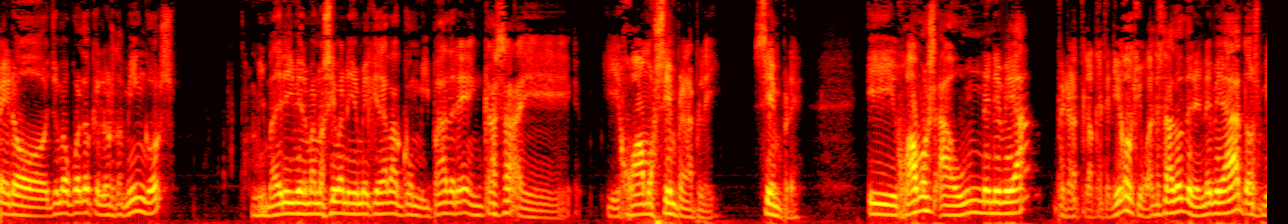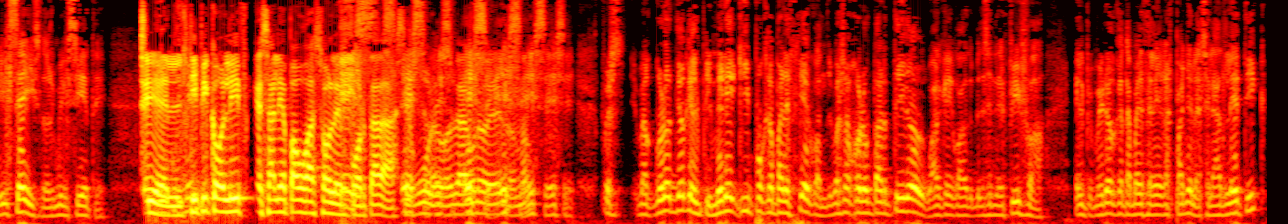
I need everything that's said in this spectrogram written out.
pero yo me acuerdo que los domingos mi madre y mi hermano se iban y yo me quedaba con mi padre en casa eh, y jugábamos siempre a la Play. Siempre. Y jugábamos a un NBA, pero lo que te digo, que igual te estás hablando del NBA 2006, 2007. Sí, el típico Leaf que salía Pau Gasol en portada, seguro. ese, ese, ese, ese, Pues me acuerdo, tío, que el primer equipo que aparecía cuando ibas a jugar un partido, igual que cuando te metes en el FIFA, el primero que te aparece en la Liga Española es el Athletic,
